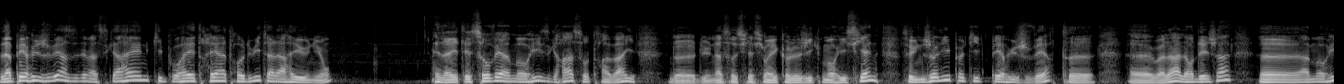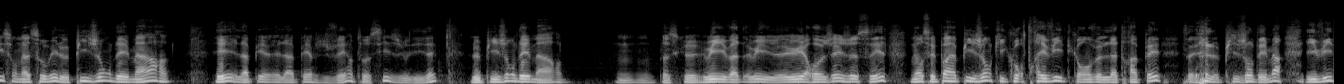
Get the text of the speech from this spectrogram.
la perruche verte des mascarennes qui pourrait être réintroduite à la Réunion. Elle a été sauvée à Maurice grâce au travail d'une association écologique mauricienne. C'est une jolie petite perruche verte. Euh, euh, voilà. Alors déjà, euh, à Maurice, on a sauvé le pigeon des mares et la, perruche verte aussi, je vous disais, le pigeon des mares. Mm, mm. Parce que oui, va, oui, Roger, je sais. Non, c'est pas un pigeon qui court très vite quand on veut l'attraper. C'est le pigeon des mares. Il vit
